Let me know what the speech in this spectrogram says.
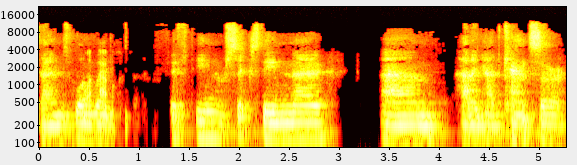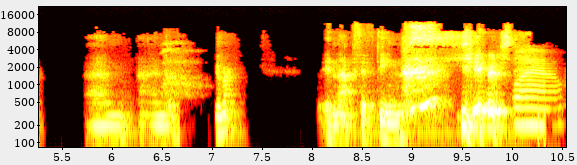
times one Wow. way 15 or 16 now, um, having had cancer um, and tumor in that 15 years. Wow.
